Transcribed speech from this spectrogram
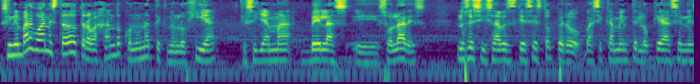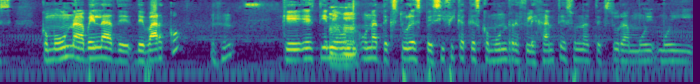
Sin embargo, han estado trabajando con una tecnología que se llama velas eh, solares. No sé si sabes qué es esto, pero básicamente lo que hacen es como una vela de, de barco, que es- tiene un- una textura específica que es como un reflejante, es una textura muy, muy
